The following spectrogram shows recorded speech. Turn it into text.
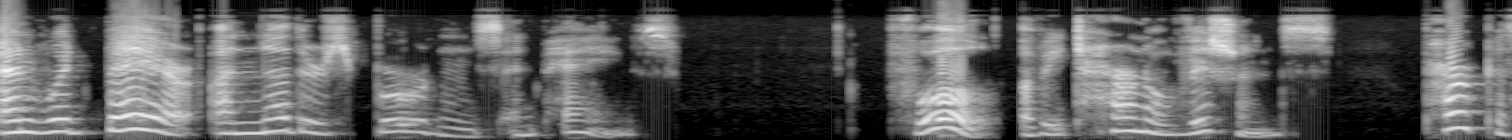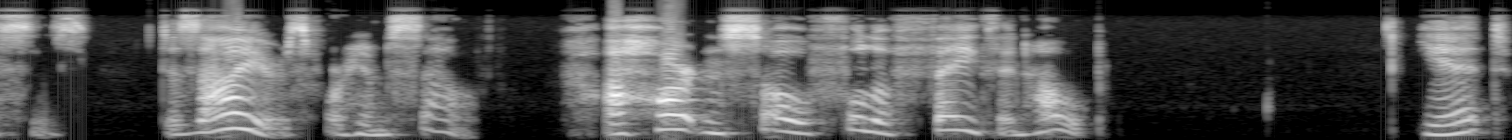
and would bear another's burdens and pains, full of eternal visions, purposes, desires for himself, a heart and soul full of faith and hope, Yet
